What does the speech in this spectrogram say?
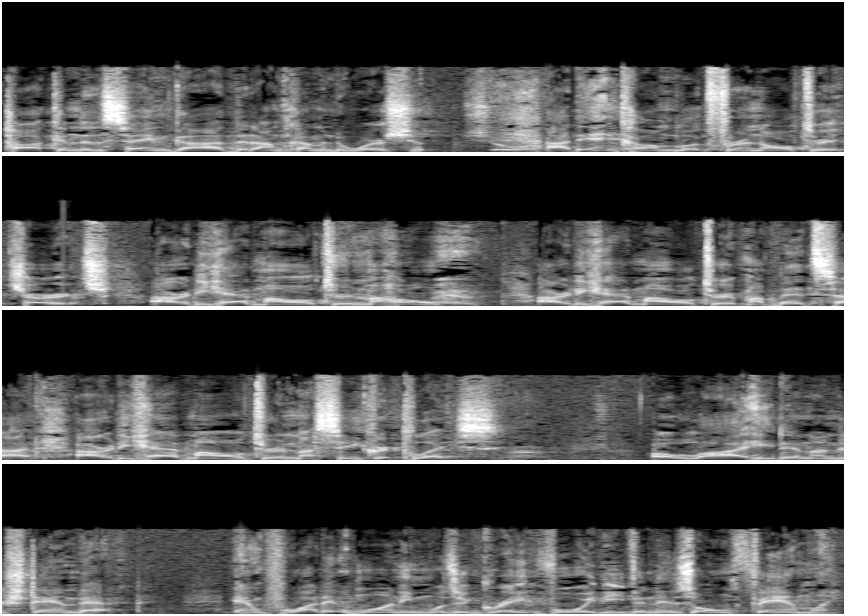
talking to the same God that I'm coming to worship. Sure. I didn't come look for an altar at church. I already had my altar in my home. Amen. I already had my altar at my bedside. I already had my altar in my secret place. Oh, lie. He didn't understand that. And what it won him was a great void. Even his own family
